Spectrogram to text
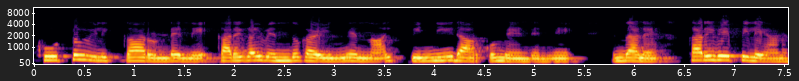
കൂട്ടു വിളിക്കാറുണ്ടെന്നെ കറികൾ വെന്തു കഴിഞ്ഞെന്നാൽ പിന്നീടാർക്കും വേണ്ടെന്നെ. എന്താണ്? കറിവേപ്പിലയാണ്.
